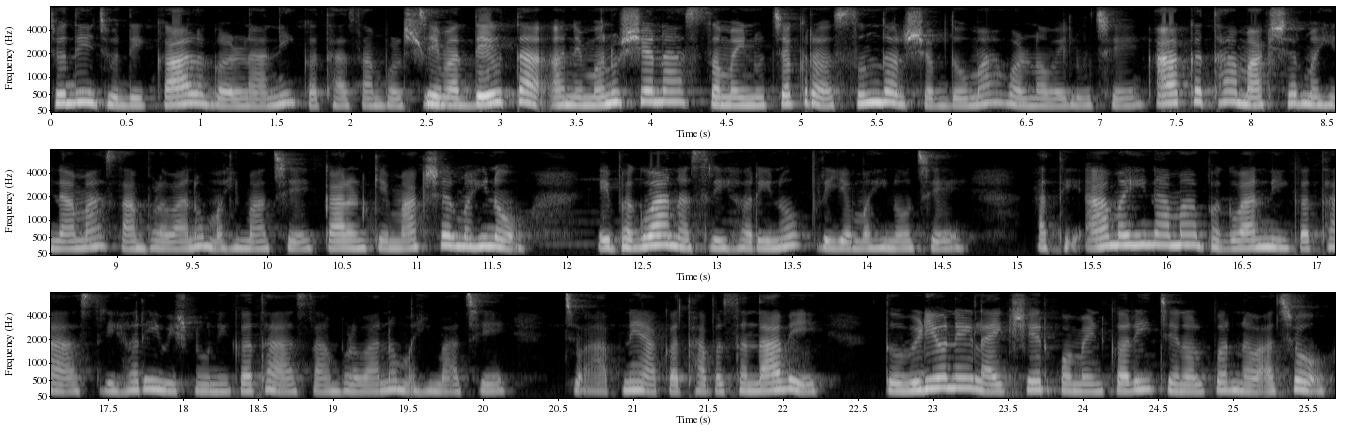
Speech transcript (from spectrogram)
જુદી જુદી કાળગણનાની કથા સાંભળશું. જેમાં દેવતા અને મનુષ્યના સમયનું ચક્ર સુંદર શબ્દોમાં વર્ણવેલું છે. આ કથા માક્ષર મહિનામાં સાંભળવાનો મહિમા છે, કારણ કે માક્ષર મહિનો એ ભગવાન શ્રી હરિનો પ્રિય મહિનો છે. આથી આ મહિનામાં ભગવાનની કથા શ્રી હરિ વિષ્ણુની કથા સાંભળવાનો મહિમા છે. જો આપને આ કથા પસંદ આવે તો વિડીયોને લાઇક, શેર, કોમેન્ટ કરી ચેનલ પર નવા છો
